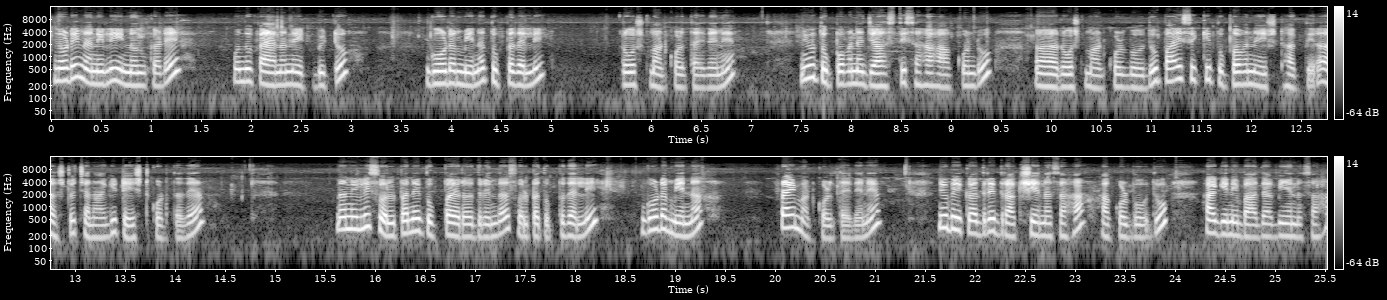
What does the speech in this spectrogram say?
ನೋಡಿ ನಾನಿಲ್ಲಿ ಇನ್ನೊಂದು ಕಡೆ ಒಂದು ಫ್ಯಾನನ್ನು ಇಟ್ಬಿಟ್ಟು ಗೋಡಂಬಿನ ತುಪ್ಪದಲ್ಲಿ ರೋಸ್ಟ್ ಮಾಡ್ಕೊಳ್ತಾ ಇದ್ದೇನೆ. ನೀವು ತುಪ್ಪವನ್ನು ಜಾಸ್ತಿ ಸಹ ಹಾಕ್ಕೊಂಡು ರೋಸ್ಟ್ ಮಾಡ್ಕೊಳ್ಬೋದು. ಪಾಯಸಕ್ಕೆ ತುಪ್ಪವನ್ನು ಎಷ್ಟು ಹಾಕ್ತೀರಾ ಅಷ್ಟು ಚೆನ್ನಾಗಿ ಟೇಸ್ಟ್ ಕೊಡ್ತದೆ. ನಾನಿಲ್ಲಿ ಸ್ವಲ್ಪನೇ ತುಪ್ಪ ಇರೋದ್ರಿಂದ ಸ್ವಲ್ಪ ತುಪ್ಪದಲ್ಲಿ ಗೋಡಂಬಿಯನ್ನು ಫ್ರೈ ಮಾಡ್ಕೊಳ್ತಾ ಇದ್ದೇನೆ. ನೀವು ಬೇಕಾದರೆ ದ್ರಾಕ್ಷಿಯನ್ನು ಸಹ ಹಾಕ್ಕೊಳ್ಬೋದು ಹಾಗೆಯೇ ಬಾದಾಮಿಯನ್ನು ಸಹ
